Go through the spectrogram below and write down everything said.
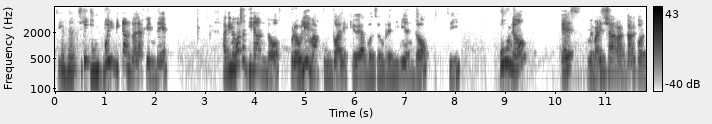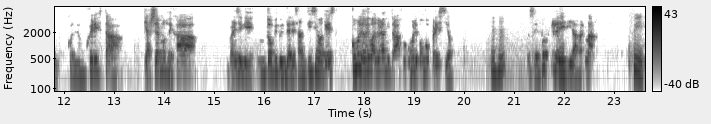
Así que voy invitando a la gente a que nos vaya tirando problemas puntuales que vean con su emprendimiento, ¿sí? Uno es, me parece ya arrancar con, la mujer esta que ayer nos dejaba, me parece que un tópico interesantísimo que es cómo le doy valor a mi trabajo, cómo le pongo precio. No sé, ¿vos qué le dirías, verdad? Sí,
